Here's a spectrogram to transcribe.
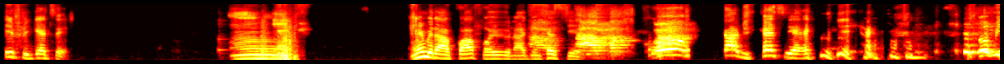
if he gets it. Mm. Maybe that far for you, now just here. Oh, God, yes, yeah. so me, that,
